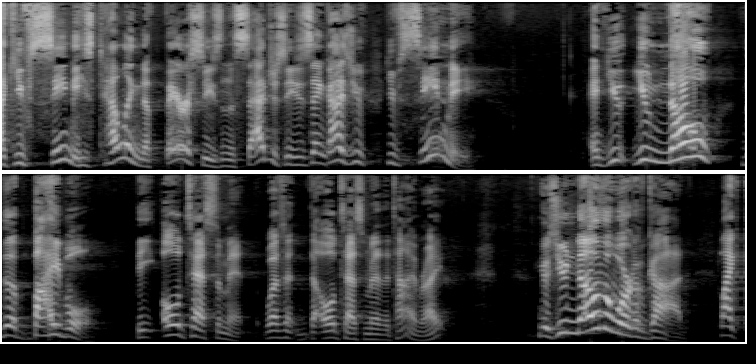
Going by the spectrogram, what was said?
Like you've seen me. He's telling the Pharisees and the Sadducees, he's saying, Guys, you've, you've seen me. And you, you know the Bible. The Old Testament wasn't the Old Testament at the time, right? Because you know the Word of God. Like,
